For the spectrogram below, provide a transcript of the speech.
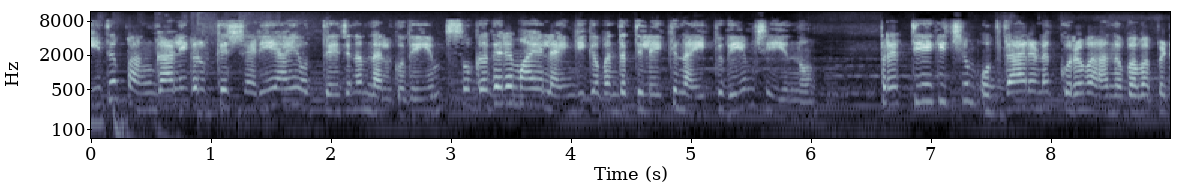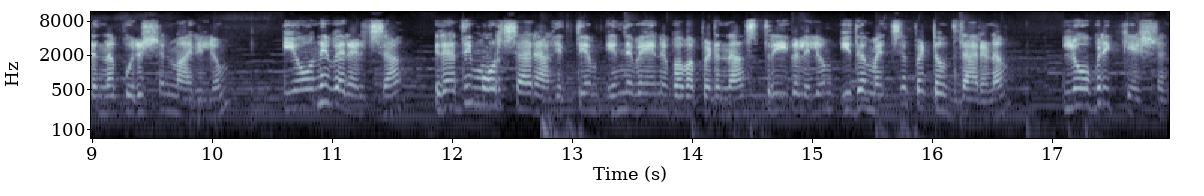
ഇത് പങ്കാളികൾക്ക് ശരിയായ ഉത്തേജനം നൽകുകയും സുഖകരമായ ലൈംഗിക ബന്ധത്തിലേക്ക് നയിക്കുകയും ചെയ്യുന്നു. പ്രത്യേകിച്ചും ഉദ്ധാരണക്കുറവ് അനുഭവപ്പെടുന്ന പുരുഷന്മാരിലും യോനി വരൾച്ച രതിമൂർച്ഛാരാഹിത്യം എന്നിവയനുഭവപ്പെടുന്ന സ്ത്രീകളിലും ഇത് മെച്ചപ്പെട്ട ഉദ്ധാരണം ലൂബ്രിക്കേഷൻ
